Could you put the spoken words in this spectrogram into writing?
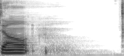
don't.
